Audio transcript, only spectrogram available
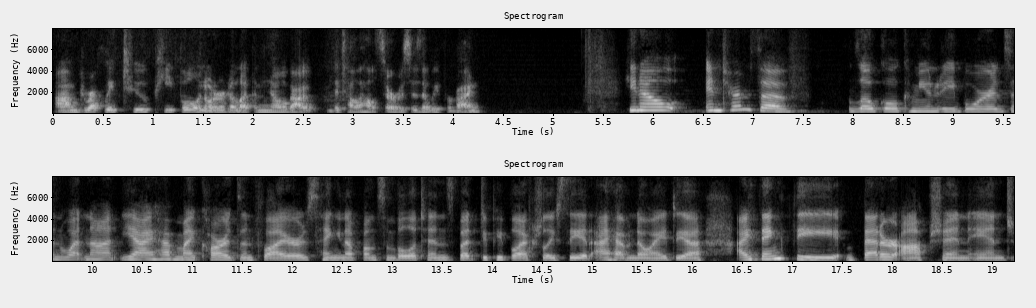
um, directly to people in order to let them know about the telehealth services that we provide? You know, in terms of local community boards and whatnot. Yeah, I have my cards and flyers hanging up on some bulletins, but do people actually see it? I have no idea. I think the better option and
